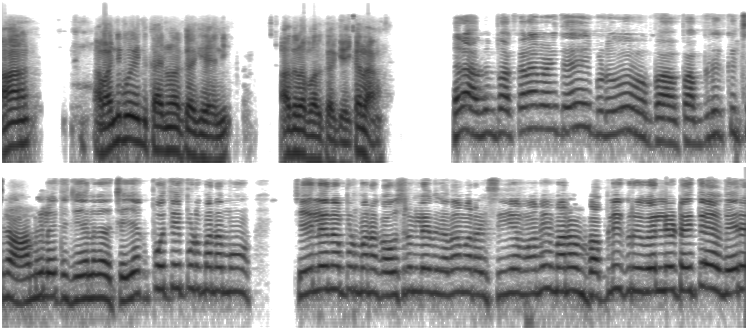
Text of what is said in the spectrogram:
ఆ, అవన్నీ పోయింది కరీంనగర్ అని ఆదిలాబాద్ కాకి కదా. సరే అవి పక్కన పెడితే ఇప్పుడు పబ్లిక్ ఇచ్చిన హామీలు అయితే చేయాలి కదా. చేయకపోతే ఇప్పుడు మనము చేయలేనప్పుడు మనకు అవసరం లేదు కదా మరి సీఎం అని. మనం పబ్లిక్ రివెల్యూట్ అయితే వేరే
